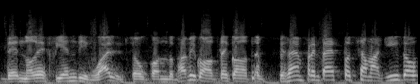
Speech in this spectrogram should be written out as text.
de- no defiende igual. So, cuando, papi, cuando te, cuando te empiezas a enfrentar a estos chamaquitos,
